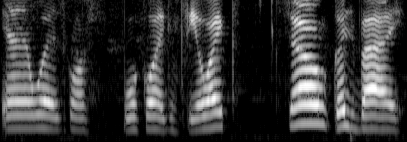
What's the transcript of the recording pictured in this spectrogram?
and what it's going to look like and feel like. So, goodbye.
